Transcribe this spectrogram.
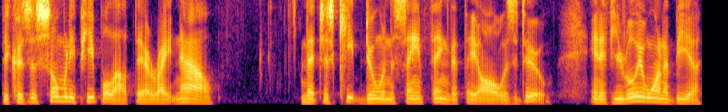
Because there's so many people out there right now that just keep doing the same thing that they always do. And if you really want to be a,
